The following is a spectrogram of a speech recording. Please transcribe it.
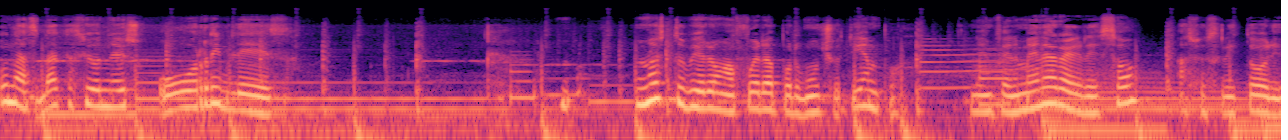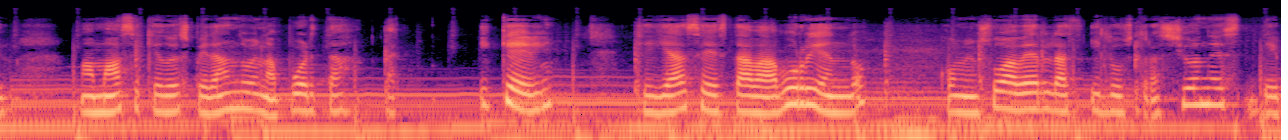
unas vacaciones horribles. No estuvieron afuera por mucho tiempo. La enfermera regresó a su escritorio. Mamá se quedó esperando en la puerta y Kevin, que ya se estaba aburriendo, comenzó a ver las ilustraciones de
